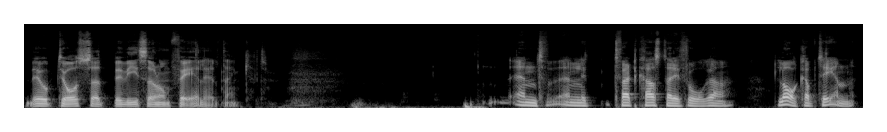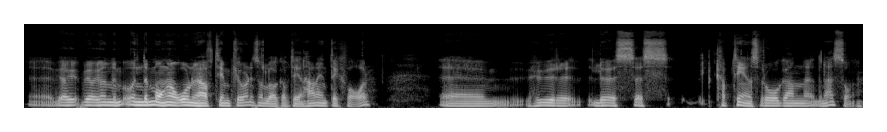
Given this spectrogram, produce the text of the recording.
det är upp till oss att bevisa dem fel helt enkelt en, en tvärtkastare i fråga. Lagkapten. Eh, vi har, vi har under, under, många år nu haft Tim Kearney som lagkapten. Han är inte kvar. Eh, hur löses kaptensfrågan den här säsongen?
